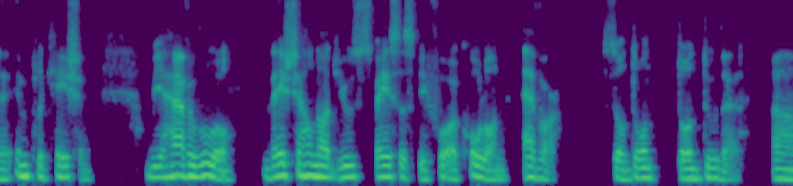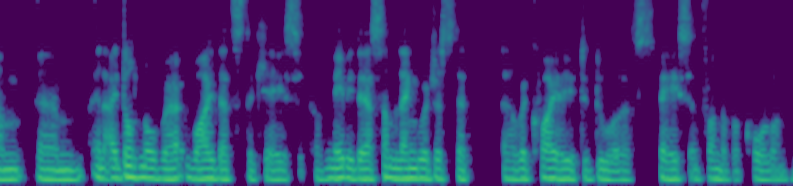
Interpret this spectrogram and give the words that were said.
uh, implication. We have a rule, they shall not use spaces before a colon ever. So don't, don't do that. Um, um, and I don't know where, why that's the case. Uh, maybe there are some languages that uh, require you to do a space in front of a colon.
